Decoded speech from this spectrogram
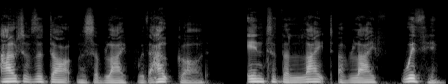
out of the darkness of life without God into the light of life with Him.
